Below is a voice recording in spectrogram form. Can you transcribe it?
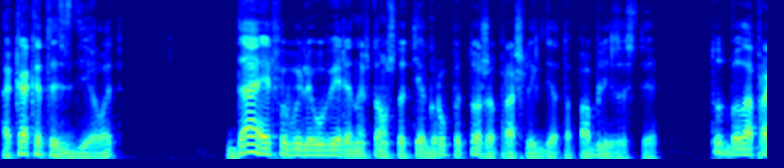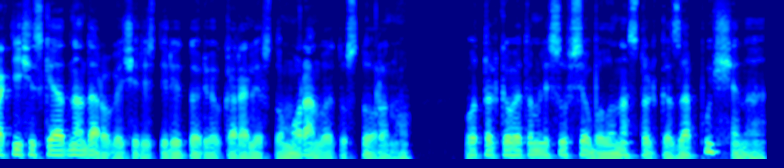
А как это сделать? Да, эльфы были уверены в том, что те группы тоже прошли где-то поблизости. Тут была практически одна дорога через территорию королевства Муран в эту сторону. Вот только в этом лесу все было настолько запущено,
